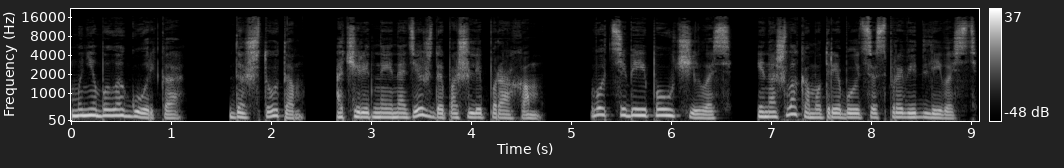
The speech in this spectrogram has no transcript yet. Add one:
Мне было горько. Да что там, очередные надежды пошли прахом. Вот тебе и поучилась, и нашла, кому требуется справедливость.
